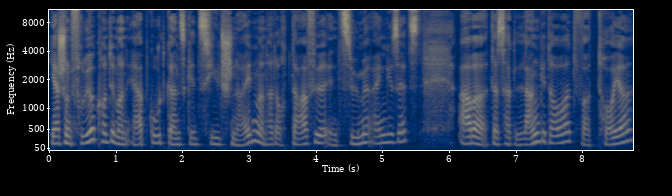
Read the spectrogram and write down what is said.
Ja, schon früher konnte man Erbgut ganz gezielt schneiden. Man hat auch dafür Enzyme eingesetzt. Aber das hat lang gedauert, war teuer.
